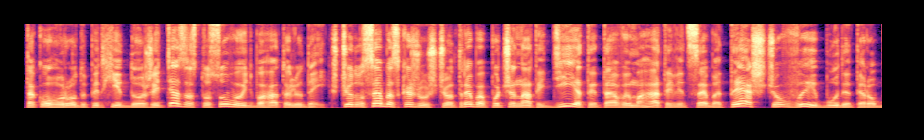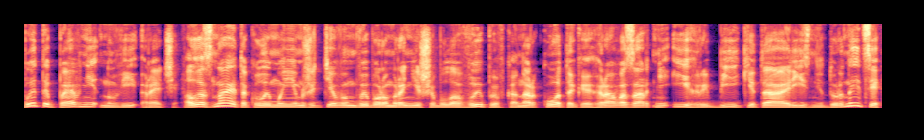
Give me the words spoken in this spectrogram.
такого роду підхід до життя застосовують багато людей. Щодо себе скажу, що треба починати діяти та вимагати від себе те, що ви будете робити певні нові речі. Але знаєте, коли моїм життєвим вибором раніше була випивка, наркотики, гра в азартні ігри, бійки та різні дурниці,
